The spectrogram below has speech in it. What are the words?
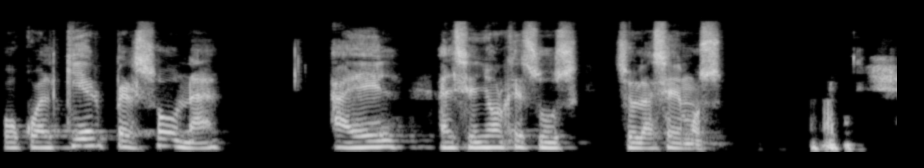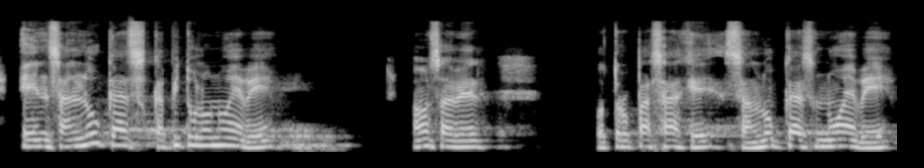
o cualquier persona, a Él, al Señor Jesús, se lo hacemos. En San Lucas capítulo 9, vamos a ver otro pasaje, San Lucas 9,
